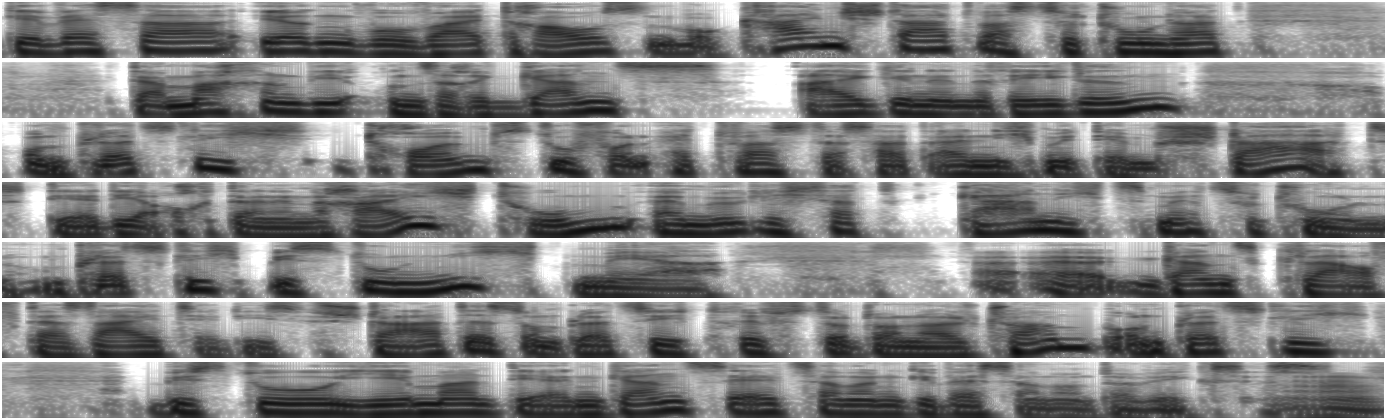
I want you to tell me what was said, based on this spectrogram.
Gewässer irgendwo weit draußen, wo kein Staat was zu tun hat, da machen wir unsere ganz eigenen Regeln. Und plötzlich träumst du von etwas, das hat eigentlich mit dem Staat, der dir auch deinen Reichtum ermöglicht hat, gar nichts mehr zu tun. Und plötzlich bist du nicht mehr äh, ganz klar auf der Seite dieses Staates und plötzlich triffst du Donald Trump und plötzlich bist du jemand, der in ganz seltsamen Gewässern unterwegs ist. Mhm.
